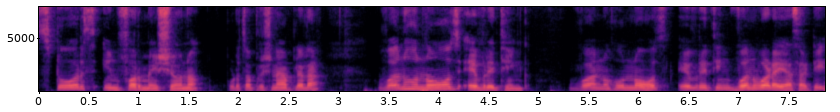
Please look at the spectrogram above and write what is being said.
stores information पुढचा प्रश्न आहे आपल्याला. One who knows everything one who knows everything one word आहे यासाठी.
